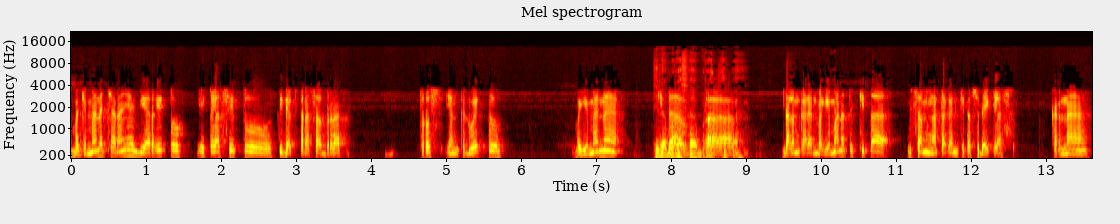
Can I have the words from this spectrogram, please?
bagaimana caranya biar itu ikhlas itu tidak terasa berat? Terus yang kedua itu bagaimana tidak kita, merasa berat uh, apa? dalam keadaan bagaimana tuh kita bisa mengatakan kita sudah ikhlas karena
